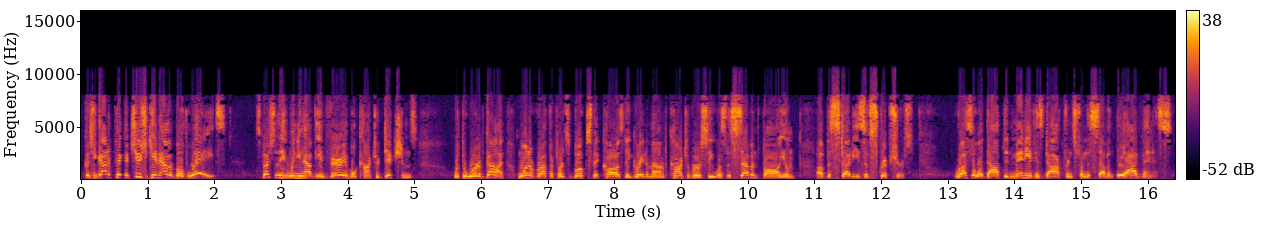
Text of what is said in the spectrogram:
because you got to pick and choose. You can't have it both ways, especially when you have the invariable contradictions with the Word of God. One of Rutherford's books that caused a great amount of controversy was the seventh volume of the Studies of Scriptures. Russell adopted many of his doctrines from the Seventh-day Adventists.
